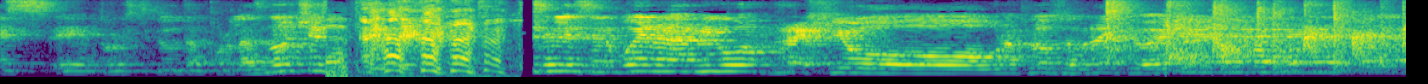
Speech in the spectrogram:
es eh, prostituta por las noches. él es el buen amigo Regio. Un aplauso al Regio. ¡eh!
